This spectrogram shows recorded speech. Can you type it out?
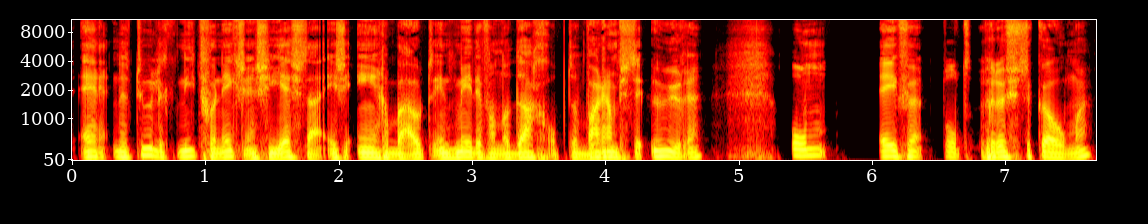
er natuurlijk niet voor niks een siesta is ingebouwd in het midden van de dag op de warmste uren. Om even tot rust te komen.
